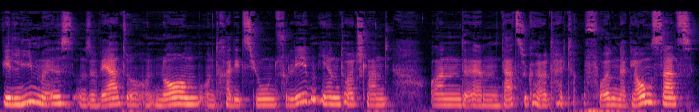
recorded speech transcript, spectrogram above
Wir lieben es, unsere Werte und Normen und Traditionen zu leben hier in Deutschland. Und ähm, dazu gehört halt folgender Glaubenssatz.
